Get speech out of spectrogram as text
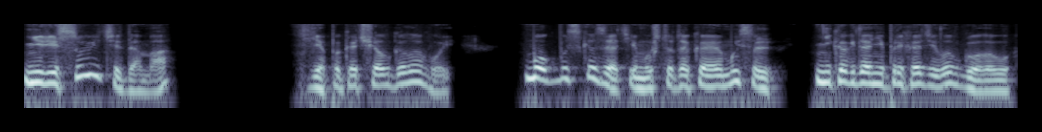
не рисуете дома? Я покачал головой. Мог бы сказать ему, что такая мысль никогда не приходила в голову,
